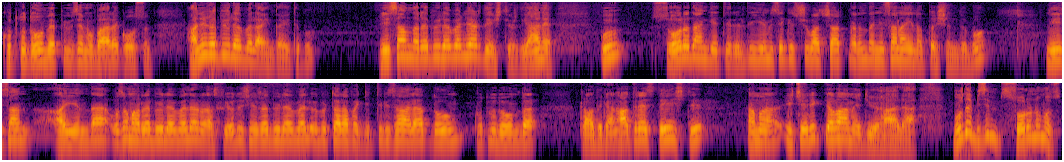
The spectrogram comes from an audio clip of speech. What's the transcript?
Kutlu doğum hepimize mübarek olsun. Hani Rabiül Evvel ayındaydı bu? Nisan'la Rabiül Evvel yer değiştirdi. Yani bu sonradan getirildi. 28 Şubat şartlarında Nisan ayına taşındı bu. Nisan ayında o zaman Rabiül Evvel'e rastlıyordu. Şimdi Rabiül Evvel öbür tarafa gitti. Biz hala doğum, kutlu doğumda kaldık. Yani adres değişti ama içerik devam ediyor hala. Burada bizim sorunumuz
